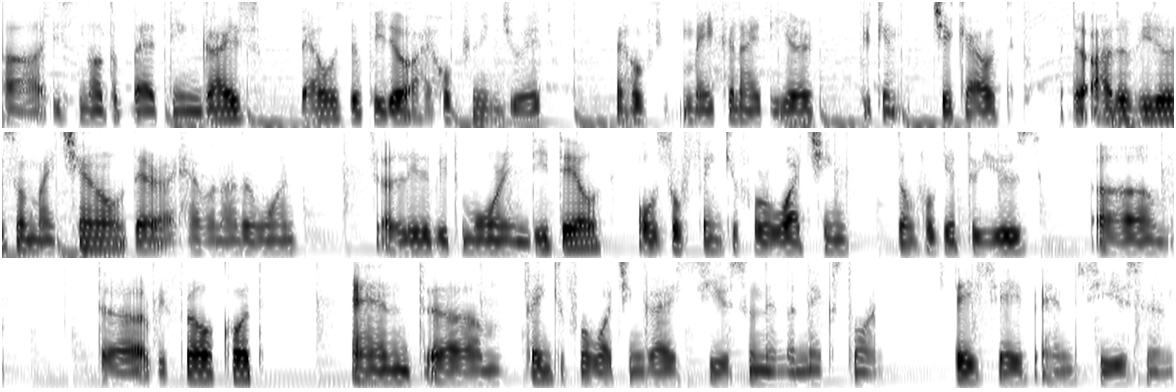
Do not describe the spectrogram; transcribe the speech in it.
uh, it's not a bad thing. Guys that was the video. I hope you enjoyed. I hope you make an idea. You can check out the other videos on my channel. There I have another one. It's a little bit more in detail. Also thank you for watching. Don't forget to use um, the referral code. And um, thank you for watching guys. See you soon in the next one. Stay safe and see you soon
